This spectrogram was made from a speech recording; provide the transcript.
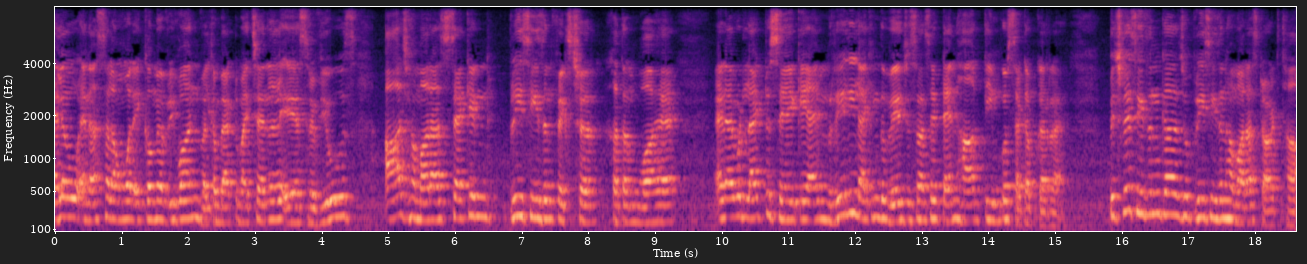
हेलो एंड अस्सलाम वालेकुम everyone welcome back to my channel AS reviews आज हमारा सेकंड प्री सीज़न फिक्सचर ख़त्म हुआ है। And I would like to say कि I am really liking the way जिस तरह से टेन हाग टीम को सेटअप कर रहा है। पिछले सीज़न का जो प्री सीज़न हमारा स्टार्ट था,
